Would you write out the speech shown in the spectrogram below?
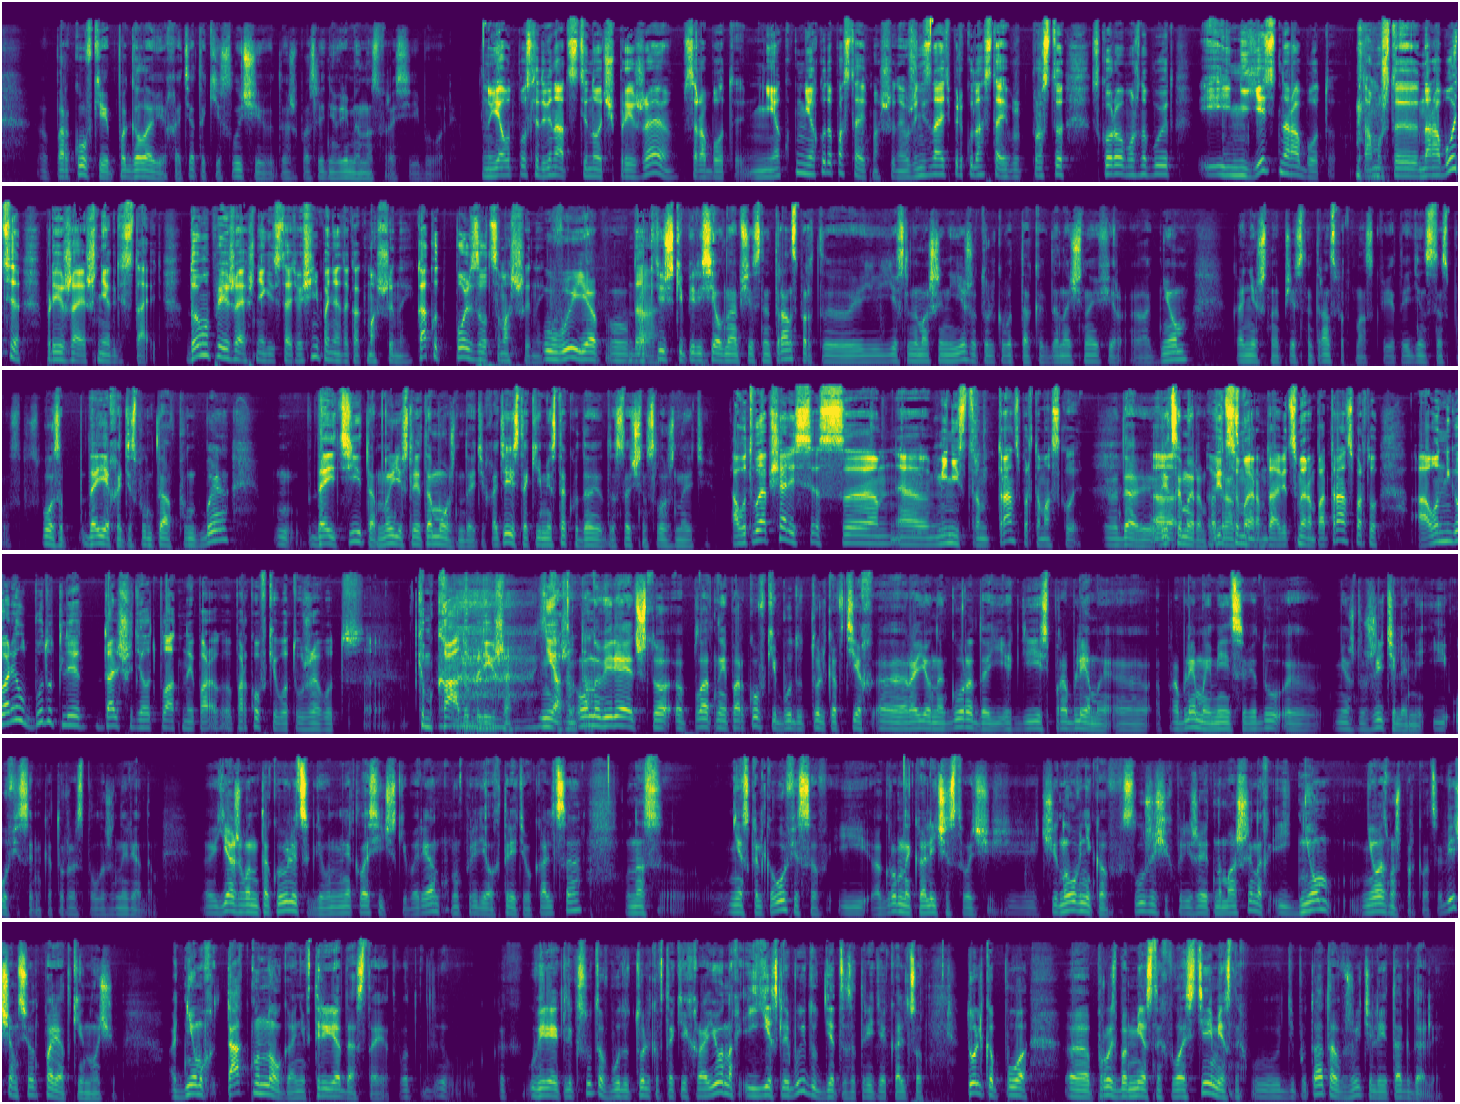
парковке по голове. Хотя такие случаи даже в последнее время у нас в России бывали. Ну, я вот после 12 ночи приезжаю с работы, некуда, некуда поставить машину. Я уже не знаю теперь, куда ставить. Просто скоро можно будет и не ездить на работу, потому что на работе приезжаешь, негде ставить. Дома приезжаешь, негде ставить. Вообще непонятно, как машиной. Как вот пользоваться машиной? Увы, я э, да. практически пересел на общественный транспорт. Э, если на машине езжу, только вот так, когда ночной эфир. А днем конечно, общественный транспорт в Москве. Это единственный способ доехать из пункта А в пункт Б, дойти там, ну, если это можно дойти. Хотя есть такие места, куда достаточно сложно найти. А вот вы общались с э, министром транспорта Москвы? Э, да, э, вице-мэром. По вице-мэром, да, вице-мэром по транспорту. А он не говорил, будут ли дальше делать платные парковки вот уже вот к МКАДу ближе? Нет, он уверяет, что платные парковки будут только в тех районах города, где есть проблемы. Проблема имеется в виду между жителями и офисами, которые расположены рядом. Я живу на такой улице, где у меня классический вариант, ну, в пределах третьего кольца. У нас э, несколько офисов и огромное количество чиновников, служащих приезжает на машинах, и днем невозможно парковаться. Вечером все в порядке и ночью. А днем их так много, они в три ряда стоят. Вот, э, как уверяет Лексутов, будут только в таких районах, и если выйдут где-то за третье кольцо, только по э, просьбам местных властей, местных э, депутатов, жителей и так далее.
